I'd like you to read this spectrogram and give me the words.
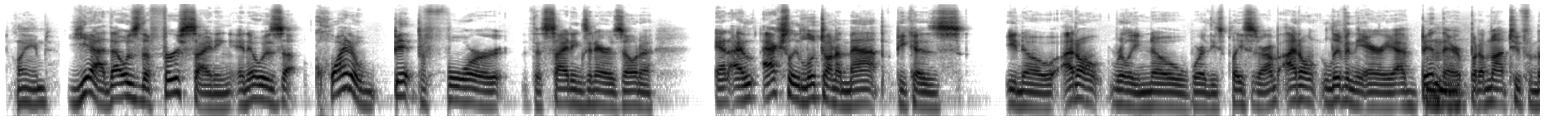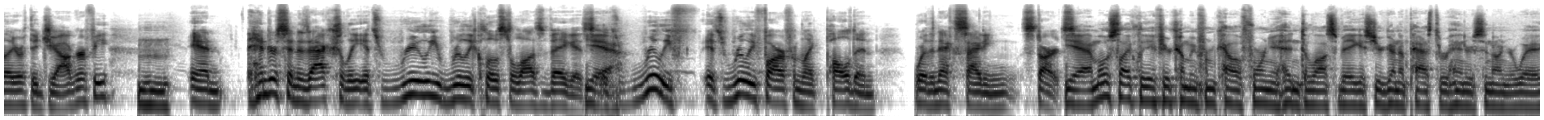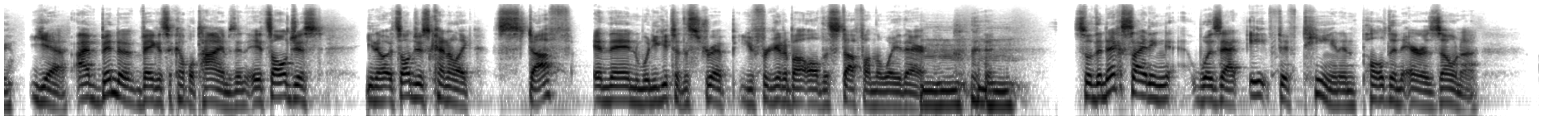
claimed. Yeah, that was the first sighting, and it was uh, quite a bit before the sightings in Arizona. And I actually looked on a map because you know I don't really know where these places are. I'm, I do not live in the area. I've been mm-hmm. there, but I'm not too familiar with the geography. Mm-hmm. And Henderson is actually it's really really close to Las Vegas. Yeah. It's really it's really far from like Paulden where the next sighting starts. Yeah, most likely if you're coming from California heading to Las Vegas, you're going to pass through Henderson on your way. Yeah, I've been to Vegas a couple times and it's all just, you know, it's all just kind of like stuff and then when you get to the strip, you forget about all the stuff on the way there. Mm-hmm. so the next sighting was at 8:15 in Paulden, Arizona.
